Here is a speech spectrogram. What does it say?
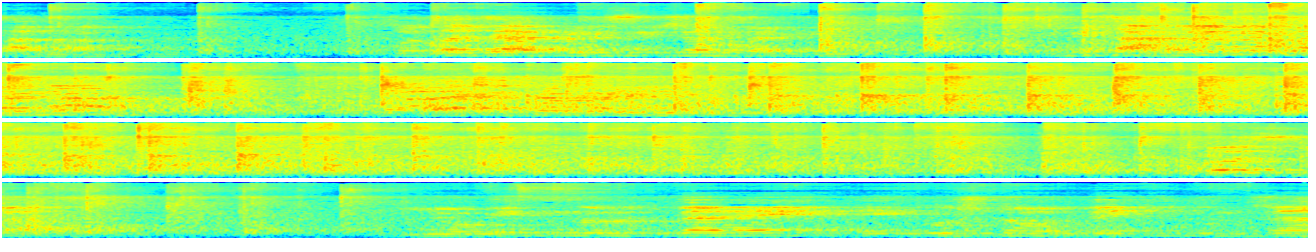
सांगा स्वतःच्या अप्रिसिएशनसाठी तुम्ही चांगलं करताय ना काय कशा पाहिजे बस का योगिक एक गोष्ट होते की तुमच्या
